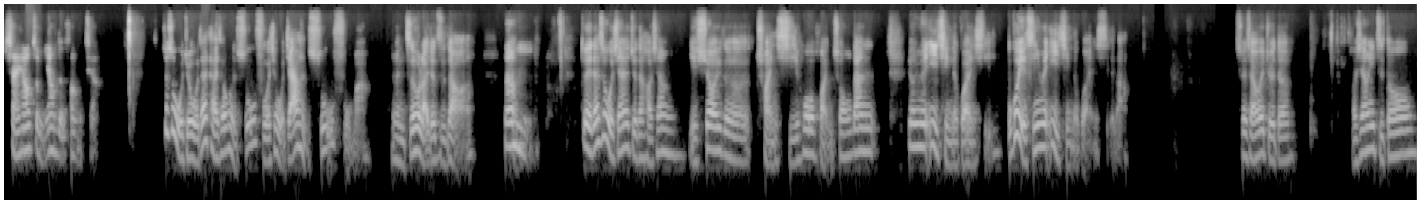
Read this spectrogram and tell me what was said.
想要怎么样的放假？就是我觉得我在台中很舒服，而且我家很舒服嘛。那，你之后来就知道啊。那、嗯、对，但是我现在觉得好像也需要一个喘息或缓冲，但又因为疫情的关系，不过也是因为疫情的关系啦，所以才会觉得。好像一直都，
